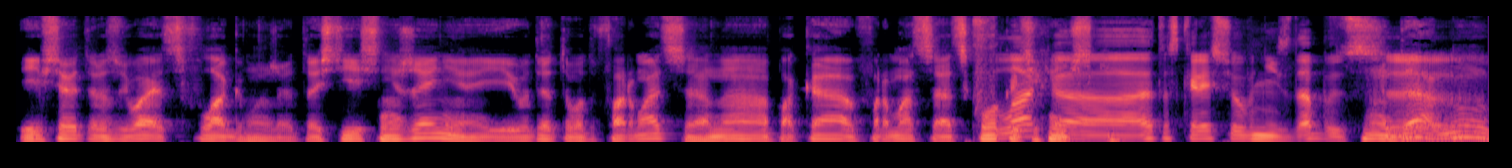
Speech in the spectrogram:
и все это развивается флагом уже. То есть есть снижение, и вот эта вот формация, она пока формация отскока Флаг, технически. а, это, скорее всего, вниз, да, будет? Ну, да, Э, ну,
